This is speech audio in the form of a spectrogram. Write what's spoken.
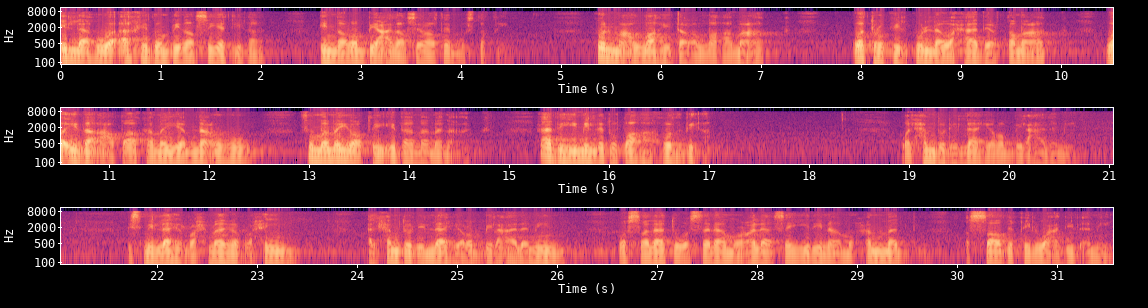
إلا هو آخذ بناصيتها. إن ربي على صراط مستقيم. كن مع الله ترى الله معك واترك الكل وحاذر طمعك. وإذا أعطاك من يمنعه ثم من يعطي إذا ما منعك؟ هذه ملة طه خذ بها. والحمد لله رب العالمين. بسم الله الرحمن الرحيم. الحمد لله رب العالمين. والصلاة والسلام على سيدنا محمد الصادق الوعد الأمين.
